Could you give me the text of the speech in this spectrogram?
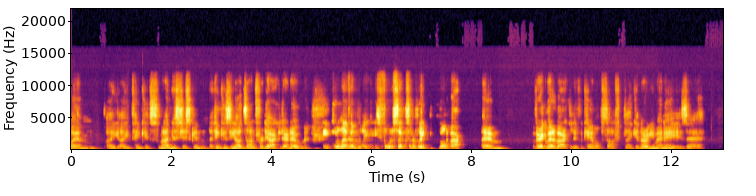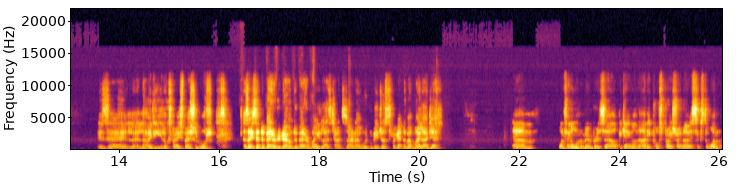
um, I, I think it's madness. Shishkin, I think is the odds on for the Arkle there now. Eight to eleven, like he's four to six and played well. Back, Um, a very competitive Arkle. If it came up soft, like Energumene is uh, is uh, I think he looks very special. But as I said, the better the ground, the better my lad's chances are, and I wouldn't be just forgetting about my lad yet. Um, one thing I won't remember is uh, I'll be getting on the Annie post price right now at six to one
